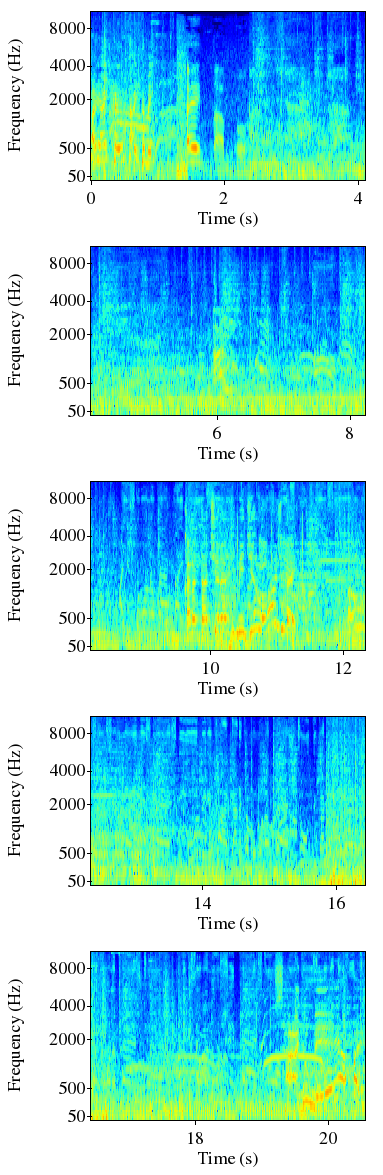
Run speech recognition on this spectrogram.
Ai, ai, caiu, caiu também. Eita porra. O cara tá atirando de mim de longe, velho. Sai do meio, rapaz.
